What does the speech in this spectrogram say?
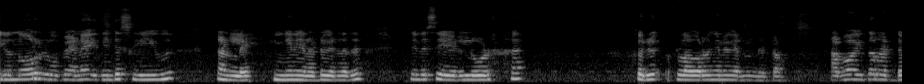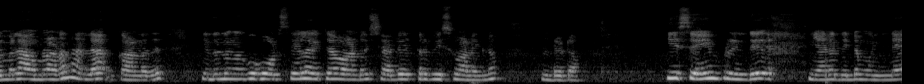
ഇരുന്നൂറ് രൂപയാണ്. ഇതിന്റെ സ്ലീവ് കണ്ടില്ലേ? ഇങ്ങനെയാണ് കേട്ടോ വരുന്നത്. ഇതിന്റെ സൈഡിലൂടെ ഒരു ഫ്ലവർ ഇങ്ങനെ വരുന്നുണ്ട് കേട്ടോ അപ്പോൾ ഇത് റെഡ് ആകുമ്പോഴാണ് നല്ല കാണുന്നത്. ഇത് നിങ്ങൾക്ക് ഹോൾസെയിൽ ആയിട്ടാണ് വേണ്ടത്. വെച്ചാൽ എത്ര പീസ് വേണമെങ്കിലും ഉണ്ട് കേട്ടോ ഈ സെയിം പ്രിന്റ് ഞാൻ ഇതിന്റെ മുന്നേ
